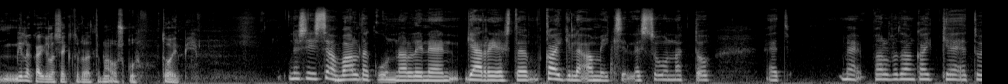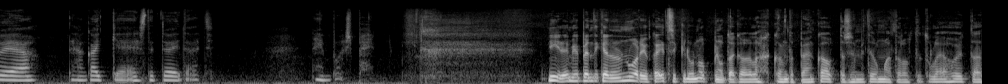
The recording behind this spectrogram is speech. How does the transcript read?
millä kaikilla sektoreilla tämä OSKU toimii? No siis se on valtakunnallinen järjestö, kaikille amiksille suunnattu. Et me valvotaan kaikkia etuja ja tehdään kaikkea ja töitä, että näin poispäin. Niin, Emi Pentikäinen on nuori, joka itsekin on oppinut aika lailla kantapään kautta sen, miten oma taloutta tulee hoitaa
